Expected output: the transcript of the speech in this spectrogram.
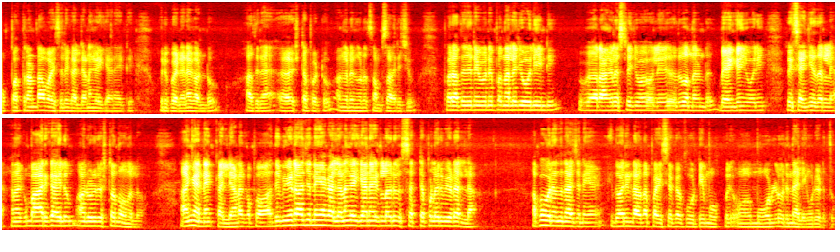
മുപ്പത്തിരണ്ടാം വയസ്സിൽ കല്യാണം കഴിക്കാനായിട്ട് ഒരു പെണ്ണിനെ കണ്ടു. അതിനെ ഇഷ്ടപ്പെട്ടു. അങ്ങോട്ടും ഇങ്ങോട്ടും സംസാരിച്ചു. പോരാത്തതിന് ഇവനിപ്പോൾ നല്ല ജോലിയുണ്ട്. റാങ്ക് ലിസ്റ്റിൽ ജോലി ഇത് വന്നിട്ടുണ്ട്. ബാങ്കിൽ ജോലി റിസൈൻ ചെയ്തിട്ടില്ല. അങ്ങനെ നോക്കുമ്പോൾ ആർക്കായാലും അവനോടൊരു ഇഷ്ടം തോന്നുമല്ലോ അങ്ങനെ കല്യാണമൊക്കെ ഇപ്പോൾ അത് വീടാച്ചിട്ടുണ്ടെങ്കിൽ കല്യാണം കഴിക്കാനായിട്ടുള്ള ഒരു സെറ്റപ്പുള്ള ഒരു വീടല്ല. അപ്പോൾ ഇവനെന്താ വെച്ചിട്ടുണ്ടെങ്കിൽ ഇതുവരെ ഉണ്ടായിരുന്ന പൈസയൊക്കെ കൂട്ടി മൂക്കിൽ മുകളിൽ ഒരു നിലയും കൂടി എടുത്തു.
